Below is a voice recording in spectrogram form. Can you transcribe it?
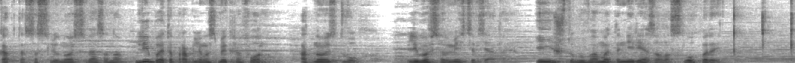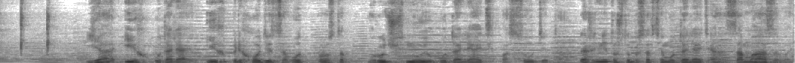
как-то со слюной связано. Либо это проблема с микрофоном. Одно из двух. Либо все вместе взятое. И чтобы вам это не резало слух, вот эти я их удаляю. Их приходится вот просто вручную удалять по сути-то. Даже не то чтобы совсем удалять, а замазывать.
